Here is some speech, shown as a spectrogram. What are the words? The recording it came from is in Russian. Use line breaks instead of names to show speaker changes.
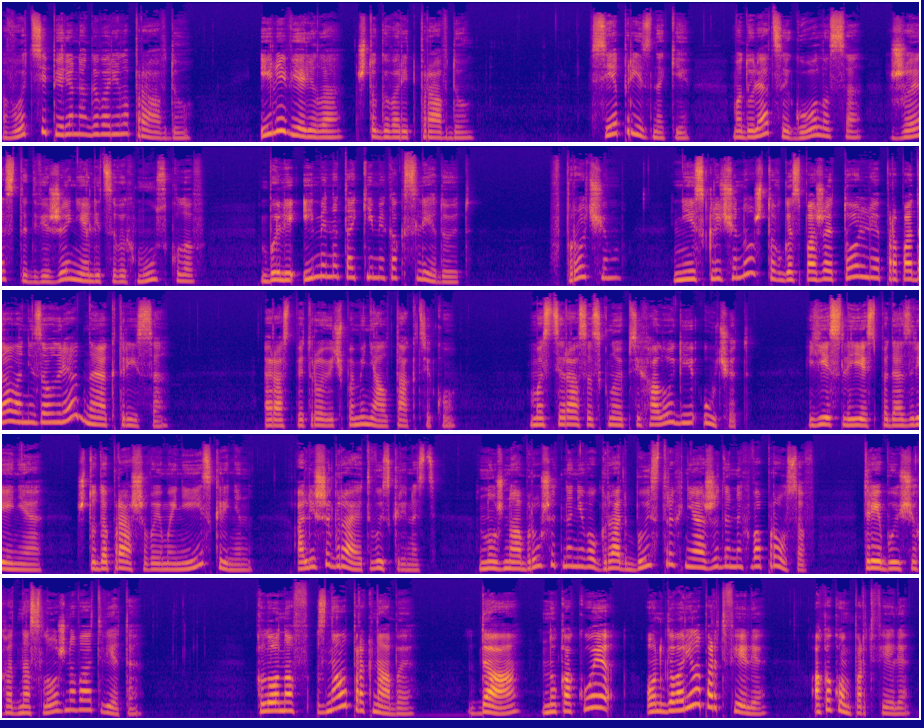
Вот теперь она говорила правду. Или верила, что говорит правду. Все признаки – модуляции голоса, жесты, движения лицевых мускулов – были именно такими, как следует. Впрочем, не исключено, что в госпоже Толле пропадала незаурядная актриса. Эраст Петрович поменял тактику. Мастера сыскной психологии учат. Если есть подозрение, что допрашиваемый не искренен, а лишь играет в искренность, нужно обрушить на него град быстрых, неожиданных вопросов, требующих односложного ответа. Клонов знал про Кнабе? Да, но какое... Он говорил о портфеле? О каком портфеле?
